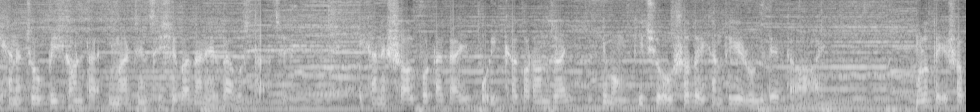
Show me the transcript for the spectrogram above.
এখানে চব্বিশ ঘণ্টা ইমার্জেন্সি সেবাদানের ব্যবস্থা আছে। এখানে স্বল্প টাকায় পরীক্ষা করানো যায় এবং কিছু ঔষধও এখান থেকে রোগীদের দেওয়া হয়। মূলত এসব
